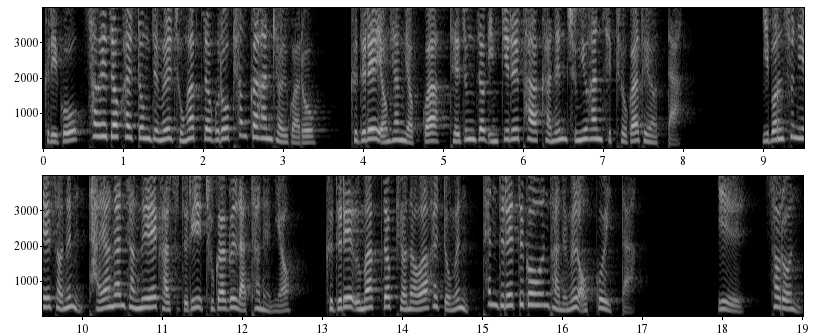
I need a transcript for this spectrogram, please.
그리고 사회적 활동 등을 종합적으로 평가한 결과로 그들의 영향력과 대중적 인기를 파악하는 중요한 지표가 되었다. 이번 순위에서는 다양한 장르의 가수들이 두각을 나타내며 그들의 음악적 변화와 활동은 팬들의 뜨거운 반응을 얻고 있다. 1. 서론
